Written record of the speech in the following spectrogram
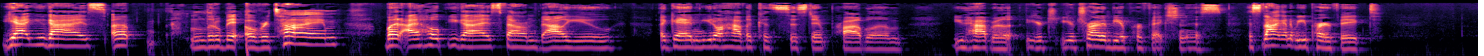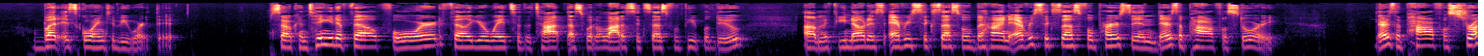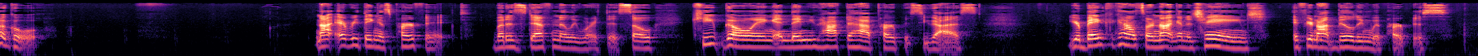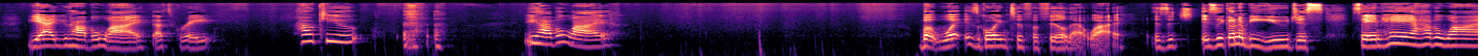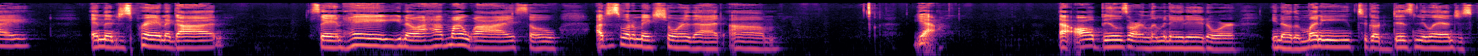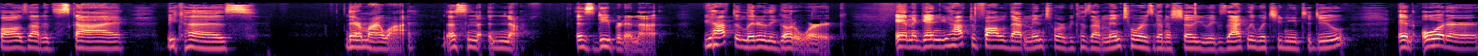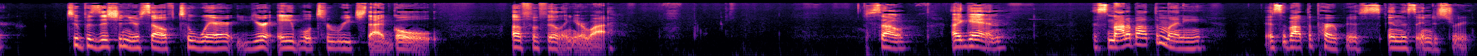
yeah, you guys, up a little bit over time, but I hope you guys found value. Again, you don't have a consistent problem. You have a you're you're trying to be a perfectionist. It's not going to be perfect, but it's going to be worth it. So continue to fail forward, fail your way to the top. That's what a lot of successful people do. Um, if you notice, every successful behind every successful person, there's a powerful story. There's a powerful struggle. Not everything is perfect, but it's definitely worth it. So keep going, and then you have to have purpose, you guys. Your bank accounts are not going to change if you're not building with purpose. Yeah, you have a why. That's great. How cute. you have a why. But what is going to fulfill that why? Is it is it going to be you just saying, "Hey, I have a why," and then just praying to God, saying, "Hey, you know, I have my why, so I just want to make sure that, um, yeah, that all bills are eliminated or, you know, the money to go to Disneyland just falls out of the sky because they're my why. That's no, it's deeper than that. You have to literally go to work. And again, you have to follow that mentor because that mentor is going to show you exactly what you need to do in order to position yourself to where you're able to reach that goal of fulfilling your why. So, again, it's not about the money, it's about the purpose in this industry.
